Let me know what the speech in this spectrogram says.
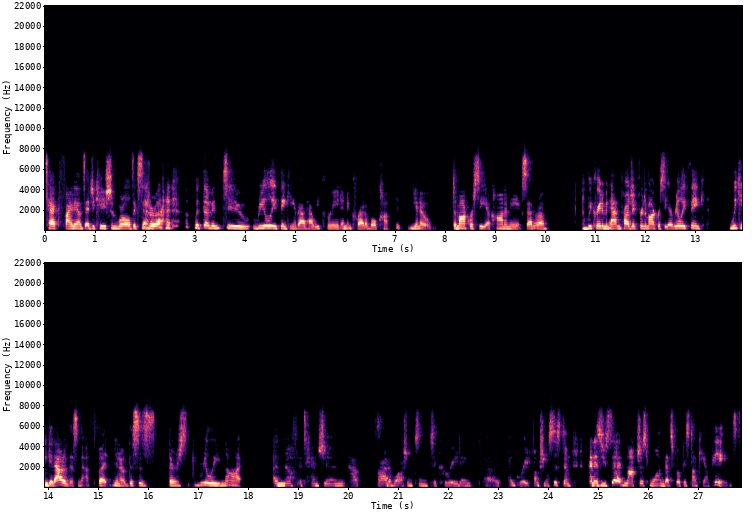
tech, finance, education world, et cetera, put them into really thinking about how we create an incredible, you know, democracy, economy, et cetera. And we create a Manhattan Project for Democracy. I really think we can get out of this mess. But, you know, this is, there's really not enough attention outside of Washington to creating a, a great functional system. And as you said, not just one that's focused on campaigns,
